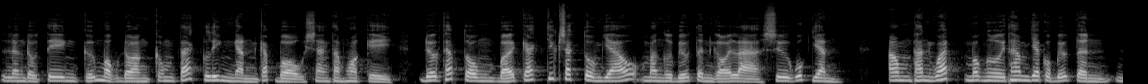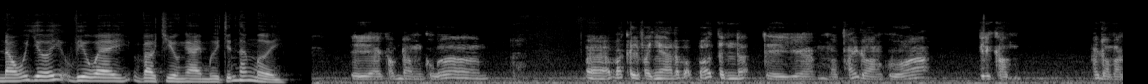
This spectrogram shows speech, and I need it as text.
lần đầu tiên cử một đoàn công tác liên ngành cấp bộ sang thăm Hoa Kỳ, được tháp tùng bởi các chức sắc tôn giáo mà người biểu tình gọi là sư quốc danh. Ông Thanh Quách, một người tham gia cuộc biểu tình, nói với VOA vào chiều ngày 19 tháng 10. Thì à, cộng đồng của uh, Bắc California đó báo tin đó, thì à, một phái đoàn của Việt Cộng, phái đoàn mà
